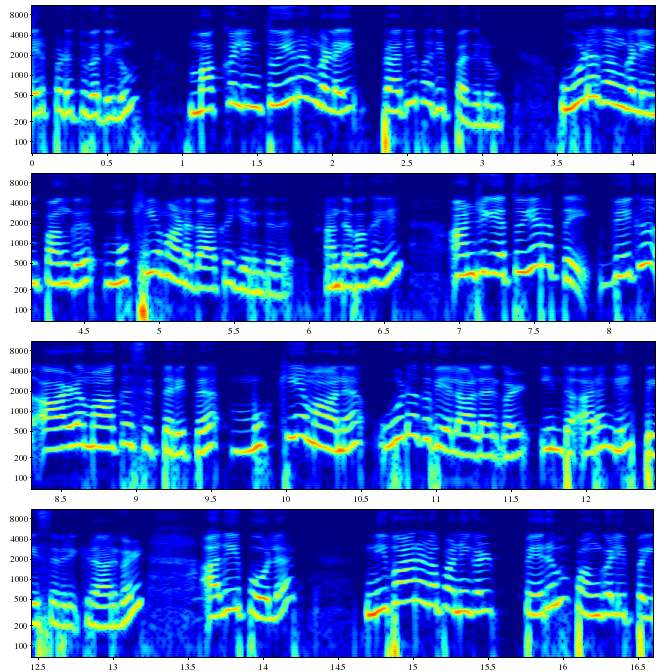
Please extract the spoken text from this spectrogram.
ஏற்படுத்துவதிலும் மக்களின் துயரங்களை பிரதிபதிப்பதிலும் ஊடகங்களின் பங்கு முக்கியமானதாக இருந்தது. அந்த வகையில் அன்றைய துயரத்தை வெகு ஆழமாக சித்தரித்த முக்கியமான ஊடகவியலாளர்கள் இந்த அரங்கில் பேசவிருக்கிறார்கள். அதேபோல நிவாரண பணிகள் பெரும் பங்களிப்பை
